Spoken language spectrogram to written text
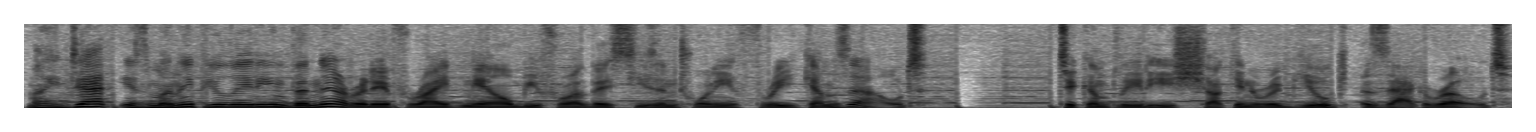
My dad is manipulating the narrative right now before the season 23 comes out. To complete his shocking rebuke, Zach wrote,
